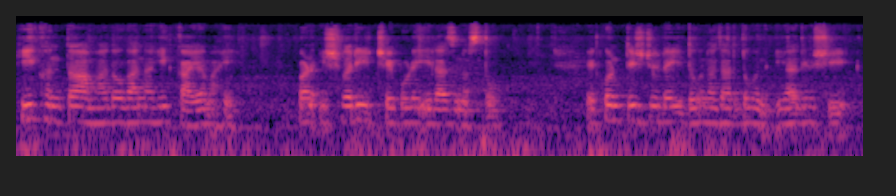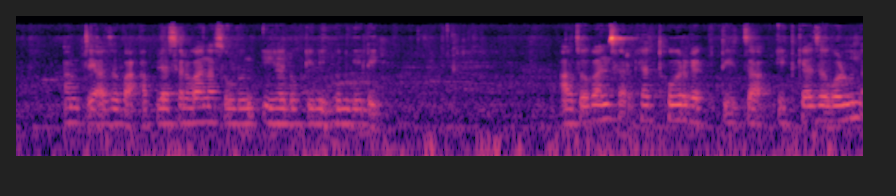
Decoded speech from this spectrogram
ही खंत आम्हा दोघांनाही कायम आहे पण ईश्वरी इच्छेपुढे इलाज नसतो. एकोणतीस जुलै दोन हजार दोन या दिवशी आमचे आजोबा आपल्या सर्वांना सोडून इहलोकी निघून गेले. आजोबांसारख्या थोर व्यक्तीचा इतक्या जवळून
